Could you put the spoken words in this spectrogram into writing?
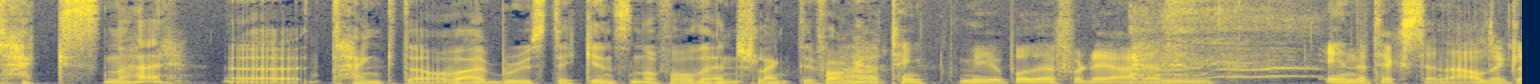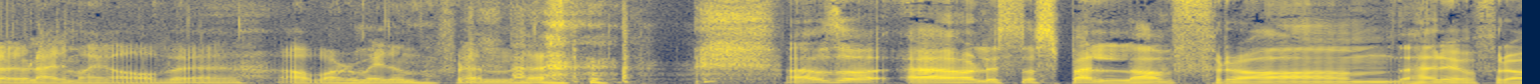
teksten her eh, Tenk deg å være Bruce Dickinson og få den slengt i fanget. Jeg har tenkt mye på det, for det er den ene teksten jeg aldri klarer å lære meg av, eh, av Iron Maiden. For den Altså, jeg har lyst til å spille av fra Det her er jo fra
